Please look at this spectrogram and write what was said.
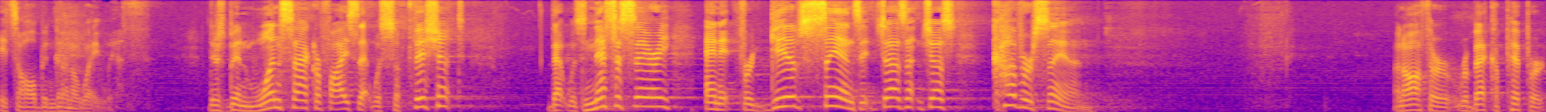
it's all been done away with. There's been one sacrifice that was sufficient, that was necessary, and it forgives sins. It doesn't just cover sin. An author, Rebecca Pippert,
